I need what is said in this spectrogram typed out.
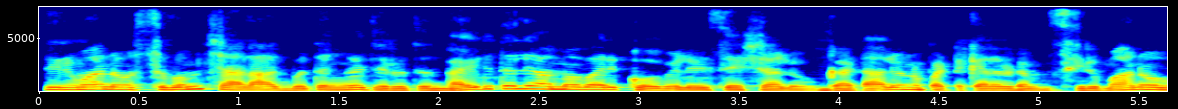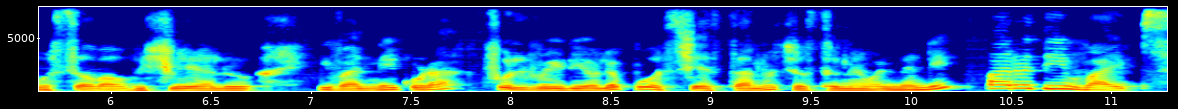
సిరిమానోత్సవం చాలా అద్భుతంగా జరుగుతుంది. పైడితల్లి అమ్మవారి కోవెల విశేషాలు ఘటాలను పట్టుకెళ్ళడం సిరిమాన ఉత్సవ విషయాలు ఇవన్నీ కూడా ఫుల్ వీడియోలో పోస్ట్ చేస్తాను. చూస్తూనే ఉండండి. పార్వతి వైబ్స్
